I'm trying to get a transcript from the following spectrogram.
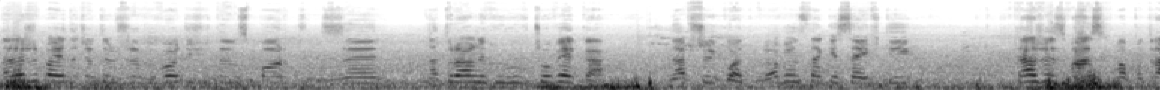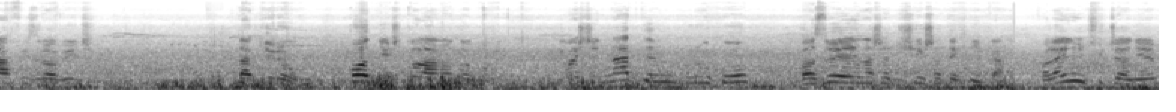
należy pamiętać o tym, że wywodzi się ten sport z naturalnych ruchów człowieka. Na przykład, robiąc takie safety, każdy z Was chyba potrafi zrobić taki ruch. Podnieść kolano do góry. I właśnie na tym ruchu bazuje nasza dzisiejsza technika. Kolejnym ćwiczeniem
